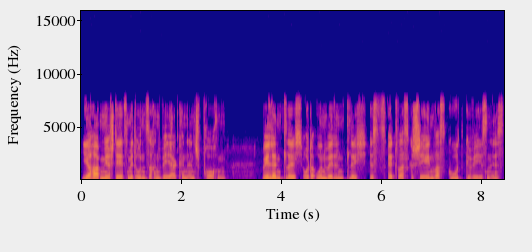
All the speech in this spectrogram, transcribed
Hier haben wir stets mit unseren Werken entsprochen. Willentlich oder unwillentlich ist etwas geschehen, was gut gewesen ist.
